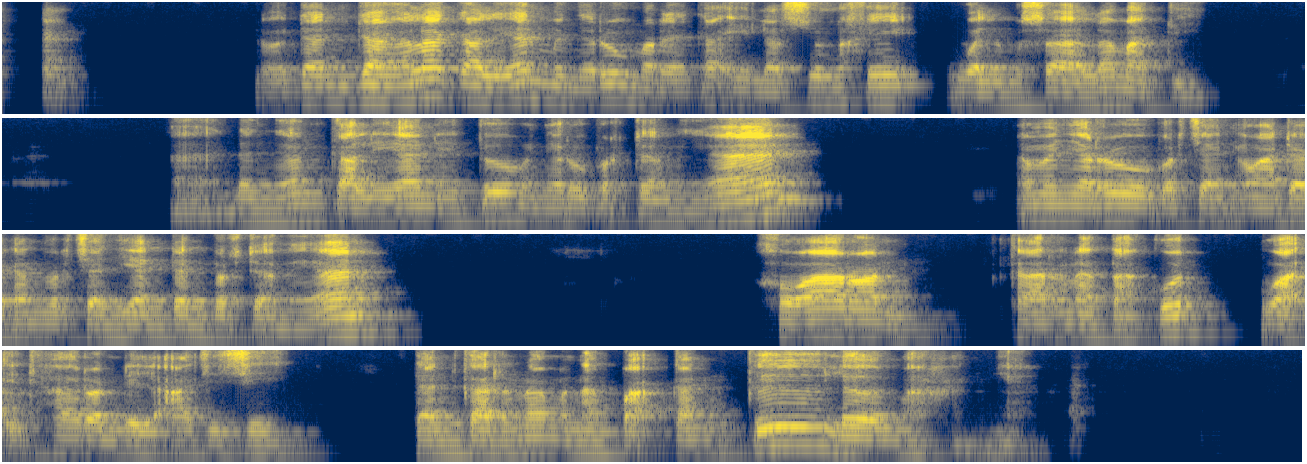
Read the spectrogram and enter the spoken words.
dan janganlah kalian menyeru mereka ila sulhi wal musalamati. Nah, dengan kalian itu menyeru perdamaian menyeru perjanjian, mengadakan perjanjian dan perdamaian khawaron karena takut wa idharon lil ajizi dan karena menampakkan kelemahannya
